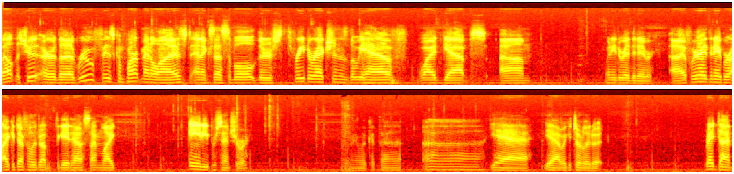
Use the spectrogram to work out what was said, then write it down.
Well, the shoot or the roof is compartmentalized and accessible. There's three directions that we have, wide gaps. Um, we need to raid the neighbor. Uh, if we raid the neighbor, I could definitely drop the gatehouse. I'm like 80% sure. Let me look at that. Uh, yeah, yeah, we could totally do it. Raid time.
